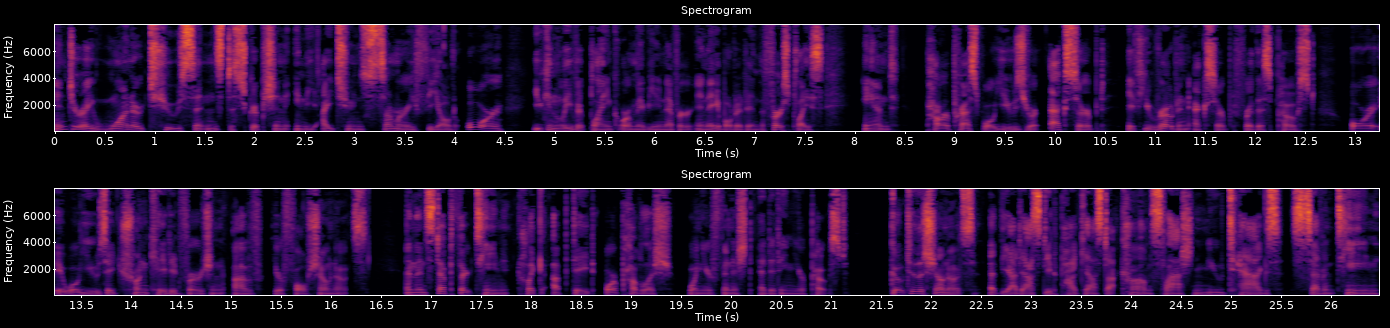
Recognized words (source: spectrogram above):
enter a one or two sentence description in the iTunes summary field, or you can leave it blank, or maybe you never enabled it in the first place. And PowerPress will use your excerpt if you wrote an excerpt for this post, or it will use a truncated version of your full show notes. And then step 13, click update or publish when you're finished editing your post. Go to the show notes at theaudacitytopodcast.com slash new tags 17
